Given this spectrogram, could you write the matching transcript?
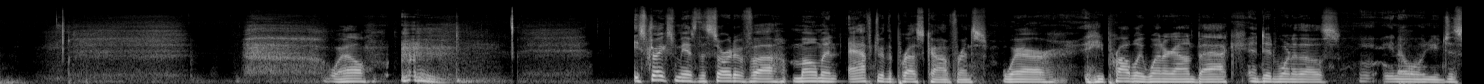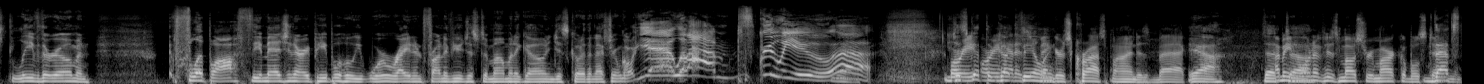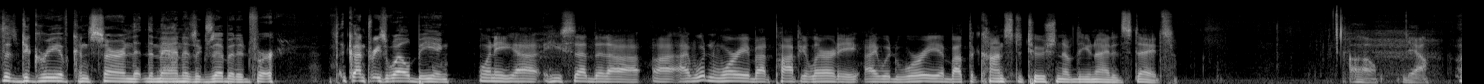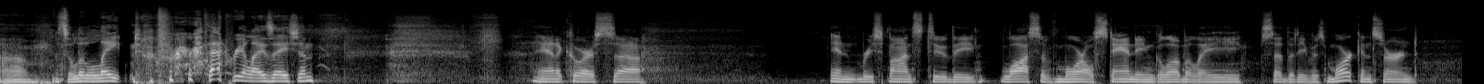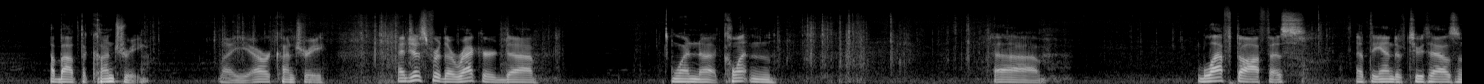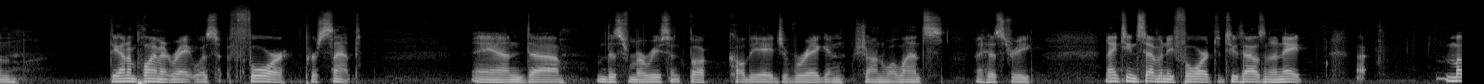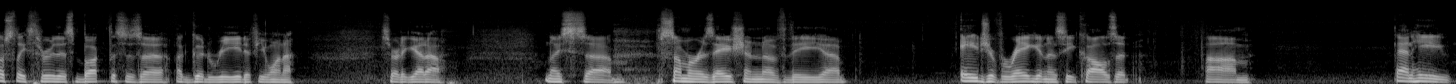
Well, he strikes me as the sort of uh, moment after the press conference where he probably went around back and did one of those, you know, you just leave the room and flip off the imaginary people who were right in front of you just a moment ago and just go to the next room and go, yeah, well, I'm screw you. Ah. You or just he, get or the he gut had his feeling. fingers crossed behind his back. Yeah. That, I mean, uh, one of his most remarkable That's the degree of concern that the man has exhibited for the country's well-being. when he uh, he said that uh, uh, I wouldn't worry about popularity. I would worry about the Constitution of the United States. Oh, yeah. Um, it's a little late for that realization. And of course, uh, in response to the loss of moral standing globally, he said that he was more concerned about the country, i.e., our country. And just for the record, uh, when uh, Clinton uh, left office at the end of 2000, the unemployment rate was 4%. And uh, this from a recent book called The Age of Reagan, Sean Wilentz, A History, 1974 to 2008. Uh, mostly through this book. This is a, a good read if you want to sort of get a nice um summarization of the uh, age of Reagan, as he calls it. Um, and he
